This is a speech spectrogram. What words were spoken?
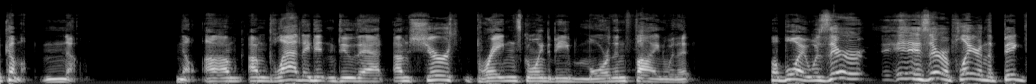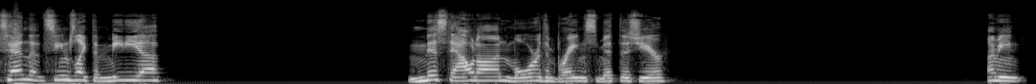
But come on, no. No, I'm I'm glad they didn't do that. I'm sure Braden's going to be more than fine with it. But boy, was there is there a player in the Big Ten that it seems like the media missed out on more than Braden Smith this year? I mean,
